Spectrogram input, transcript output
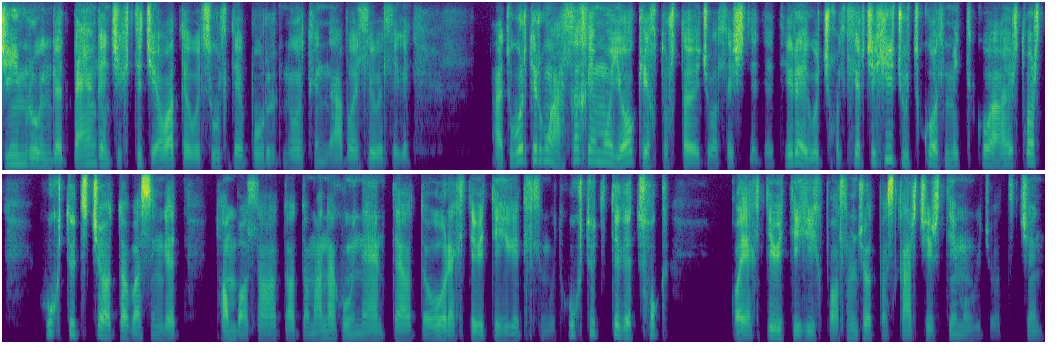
жим рүү ингээд байнгын чигтэж яваад байвал сүултээ бүр нөгөөх нь боли боли гэдэг А зүгээр тэр хүн алхах юм уу йог хийх дуртай байж болно шүү дээ. Тэр айгүй чухал. Тэгэхээр чи хийж үзэхгүй бол мэдэхгүй. Хоёрдугаарт хүүхдүүд чи одоо бас ингээд том болоод одоо манай хүн 8-тай одоо өөр активити хийгээд эхлэнгүүт хүүхдүүдтэйгээ цуг гоё активити хийх боломжууд бас гарч ирд юм уу гэж бодож байна.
